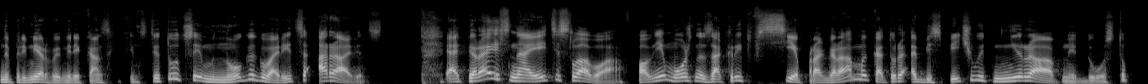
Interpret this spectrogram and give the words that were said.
Например, в американской конституции много говорится о равенстве. И опираясь на эти слова, вполне можно закрыть все программы, которые обеспечивают неравный доступ,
